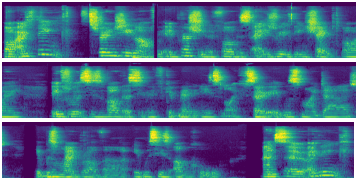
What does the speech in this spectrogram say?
But I think, strangely enough, the impression of Father's Day is really being shaped by influences of other significant men in his life. So it was my dad, it was my brother, it was his uncle. And so I think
